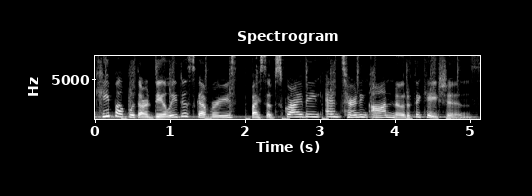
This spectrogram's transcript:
Keep up with our daily discoveries by subscribing and turning on notifications.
